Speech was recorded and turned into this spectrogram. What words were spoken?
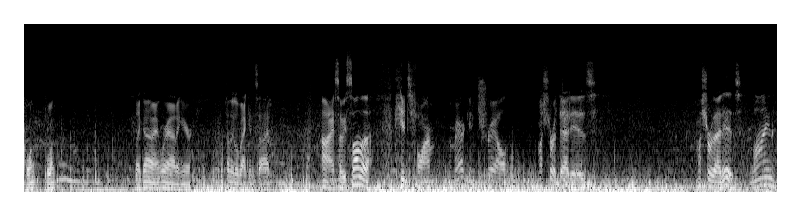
clunk, clunk. Like, alright, we're out of here. Time to go back inside. Alright, so we saw the kids farm, American Trail. I'm not sure what that is. I'm not sure what that is. Lion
